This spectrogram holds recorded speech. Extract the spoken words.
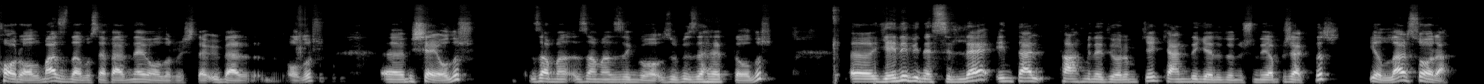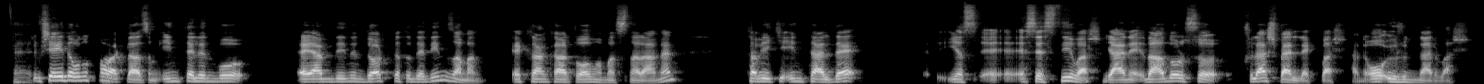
Core olmaz da bu sefer ne olur işte Uber olur. Ee, bir şey olur. Zaman zaman Zingo, Zubizeret de olur. e, yeni bir nesille Intel tahmin ediyorum ki kendi geri dönüşünü yapacaktır yıllar sonra. Evet. Şimdi şeyi de unutmamak lazım. Intel'in bu AMD'nin 4 katı dediğin zaman ekran kartı olmamasına rağmen tabii ki Intel'de yas- e, SSD var. Yani daha doğrusu flash bellek var. Hani o ürünler var.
